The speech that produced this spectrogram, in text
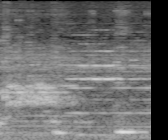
かな。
